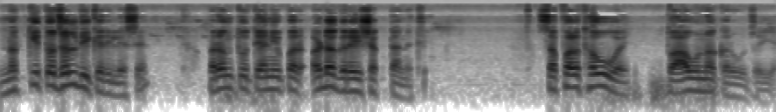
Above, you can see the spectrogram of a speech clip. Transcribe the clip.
નક્કી તો જલ્દી કરી લેશે, પરંતુ તેની ઉપર અડગ રહી શકતા નથી. સફળ થવું હોય તો આવું ન કરવું જોઈએ.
